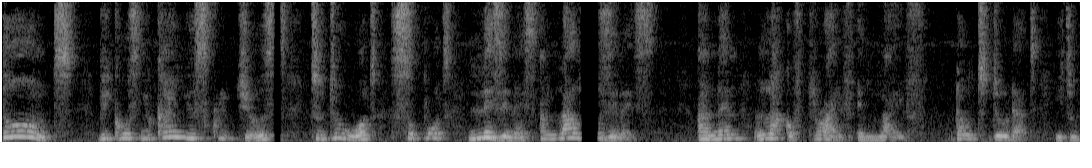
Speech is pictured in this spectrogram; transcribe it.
don't, because you can't use scriptures to do what support laziness and lousiness, and then lack of thrive in life. Don't do that; it will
